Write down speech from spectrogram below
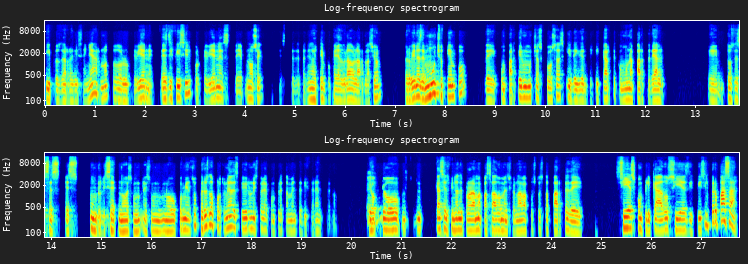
y pues de rediseñar, ¿no? Todo lo que viene. Es difícil porque vienes de, no sé, este, dependiendo del tiempo que haya durado la relación, pero vienes de mucho tiempo de compartir muchas cosas y de identificarte como una parte de algo. Eh, entonces es, es un reset, no es un, es un nuevo comienzo, pero es la oportunidad de escribir una historia completamente diferente, ¿no? Yo, yo casi al final del programa pasado mencionaba justo esta parte de sí es complicado, sí es difícil, pero pasa,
